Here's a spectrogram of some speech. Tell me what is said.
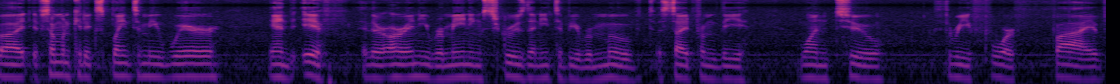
but if someone could explain to me where and if there are any remaining screws that need to be removed aside from the one, two, three, four, five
